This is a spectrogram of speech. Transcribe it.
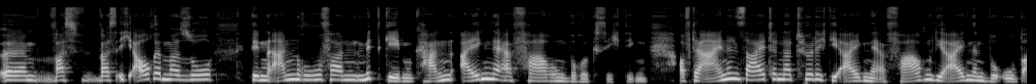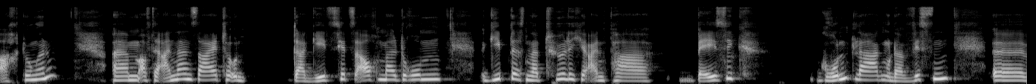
ähm, was, was ich auch immer so den Anrufern mitgeben kann, eigene Erfahrung berücksichtigen. Auf der einen Seite natürlich die eigene Erfahrung, die eigenen Beobachtungen. Ähm, auf der anderen Seite, und da geht's jetzt auch mal drum, gibt es natürlich ein paar Basic Grundlagen oder Wissen, äh,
